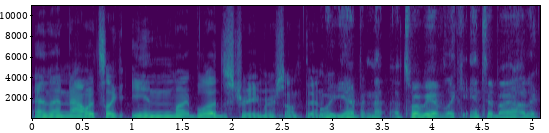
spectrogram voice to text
and then now it's like in my bloodstream or something. Well, yeah, but not, that's why we have like antibiotic,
